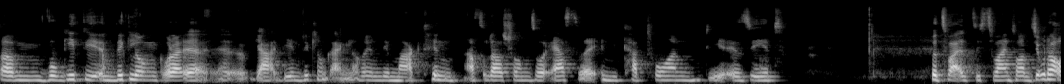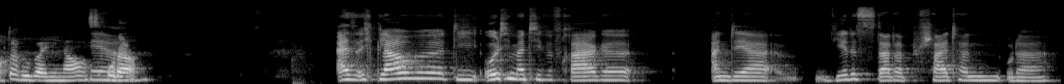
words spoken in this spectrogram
ähm, wo geht die Entwicklung oder äh, ja die Entwicklung eigentlich auch in dem Markt hin? Hast du da schon so erste Indikatoren, die ihr seht für 2022 oder auch darüber hinaus? Ja. Oder also ich glaube, die ultimative Frage, an der jedes Startup scheitern oder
